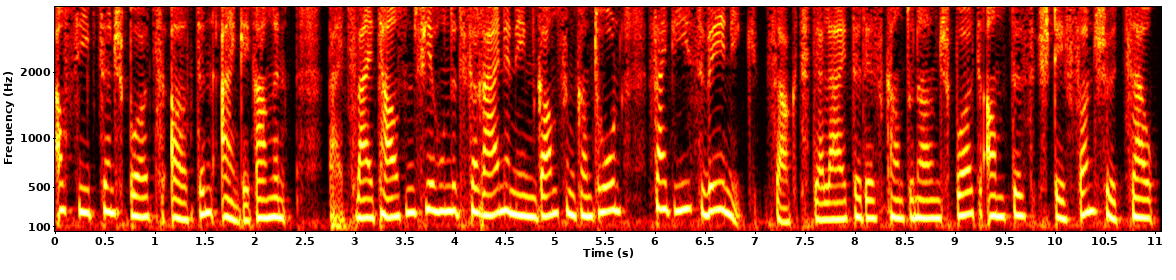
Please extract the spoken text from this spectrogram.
aus 17 Sportarten eingegangen. Bei 2400 Vereinen im ganzen Kanton sei dies wenig, sagt der Leiter des kantonalen Sport Amtes Stefan Schötzau.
